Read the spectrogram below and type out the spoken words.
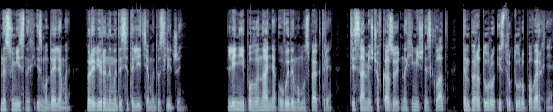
несумісних із моделями, перевіреними десятиліттями досліджень. Лінії поглинання у видимому спектрі, ті самі, що вказують на хімічний склад, температуру і структуру поверхні,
